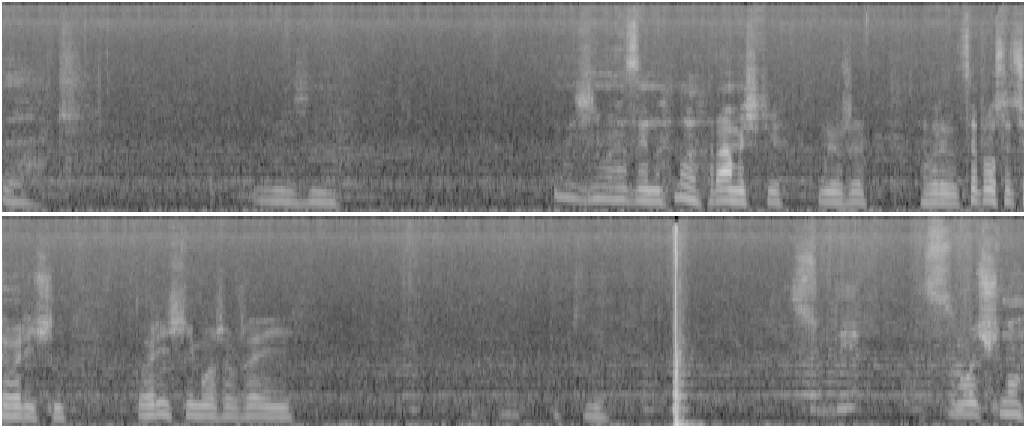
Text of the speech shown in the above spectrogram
Так. Нижній. Нижній магазин. Ну, рамочки ми вже говорили. Це просто цьогорічні. Тогорічні може вже і такі. Сюди срочно.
